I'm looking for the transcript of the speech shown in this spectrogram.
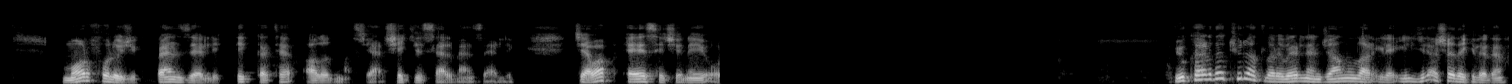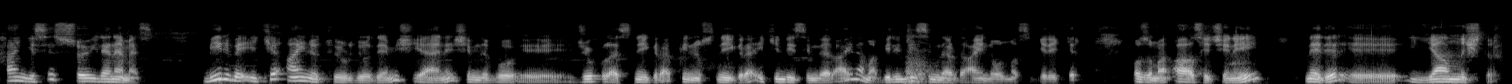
morfolojik benzerlik dikkate alınmaz. Yani şekilsel benzerlik. Cevap E seçeneği olur. Yukarıda tür adları verilen canlılar ile ilgili aşağıdakilerden hangisi söylenemez? 1 ve 2 aynı türdür demiş. Yani şimdi bu e, Jugulas nigra, Pinus nigra ikinci isimler aynı ama birinci isimler de aynı olması gerekir. O zaman A seçeneği nedir? E, yanlıştır.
